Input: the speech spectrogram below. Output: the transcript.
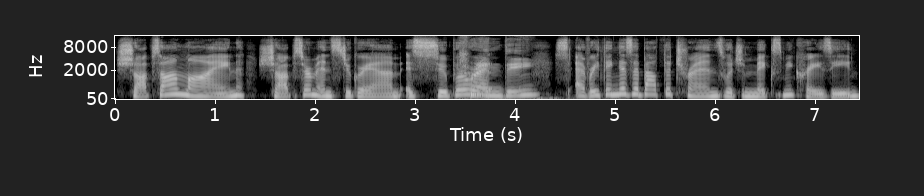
shops online, shops from Instagram, is super trendy. Everything is about the trends, which makes me crazy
